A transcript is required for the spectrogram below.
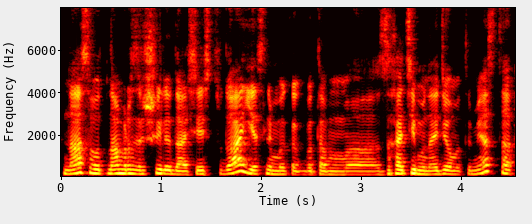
нас вот нам разрешили, да, сесть туда, если мы как бы там э, захотим и найдем это место.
